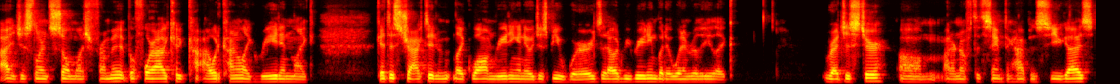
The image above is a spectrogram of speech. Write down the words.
I just learned so much from it. Before I could, I would kind of like read and like get distracted like while I'm reading, and it would just be words that I would be reading, but it wouldn't really like register. Um, I don't know if the same thing happens to you guys,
